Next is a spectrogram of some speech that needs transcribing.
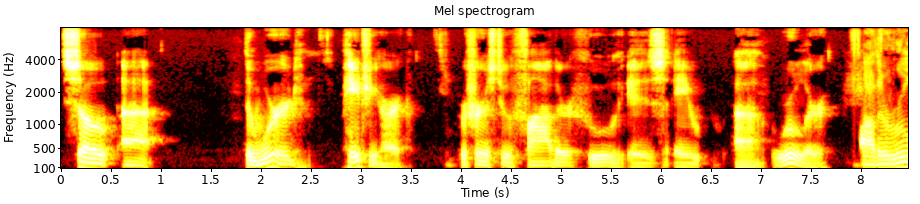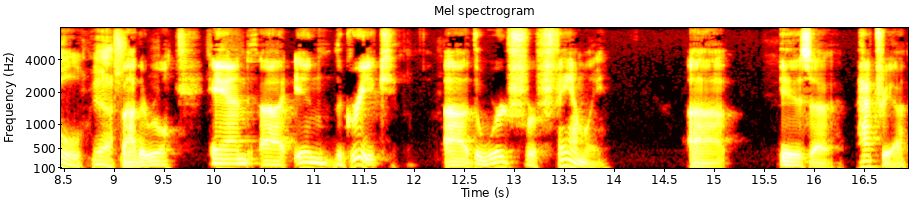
So uh, the word patriarch refers to a father who is a uh, ruler. Father rule, yes. Father rule. And in the Greek, the word for family uh, is uh, patria,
